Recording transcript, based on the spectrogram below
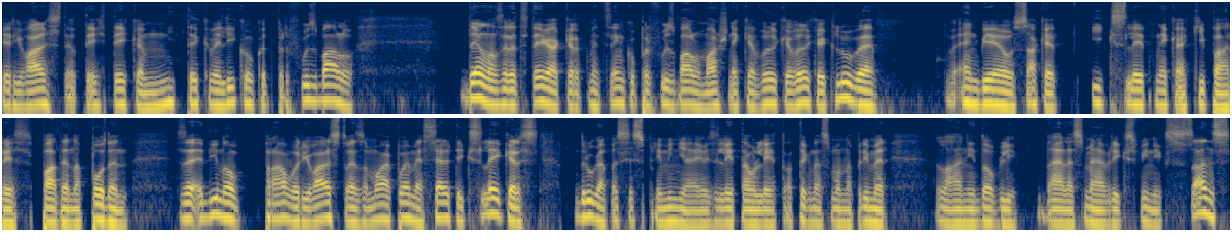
rivalstev, teh tekem ni tako veliko kot pri futbalu. Delno zaradi tega, ker medtem ko pri futbalu imaš neke velike, velike klube, v NBA-ju vsake x let neka ekipa res pade na poden. Zdaj edino pravo rivalstvo je za moje pojme Celtics Lakers, druga pa se spreminjajo iz leta v leto. Tega smo naprimer lani dobili Dallas Mavericks, Phoenix Suns.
